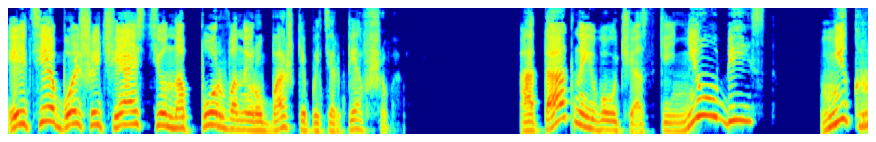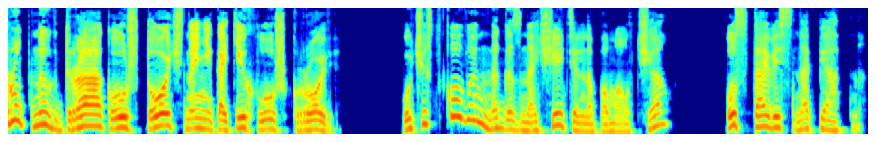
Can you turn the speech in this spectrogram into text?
и те большей частью на порванной рубашке потерпевшего. А так на его участке ни убийств, ни крупных драк, уж точно никаких луж крови. Участковый многозначительно помолчал, уставясь на пятна.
